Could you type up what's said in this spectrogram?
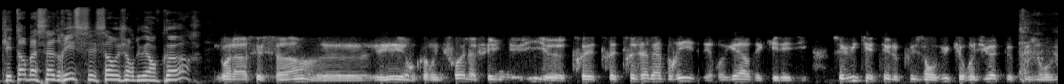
qui est ambassadrice, c'est ça aujourd'hui encore? Voilà, c'est ça. euh, et encore une fois, elle a fait une vie euh, très, très, très à l'abri des regards des Kennedy. Celui qui était le plus en vue, qui aurait dû être le plus en vue,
